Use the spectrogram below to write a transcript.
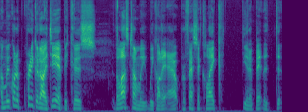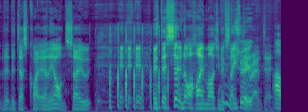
And we've got a pretty good idea because the last time we, we got it out, Professor Clegg, you know, bit the, the, the dust quite early on. So it, it, it, there's certainly not a high margin of hmm, safety true. around it. Uh,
